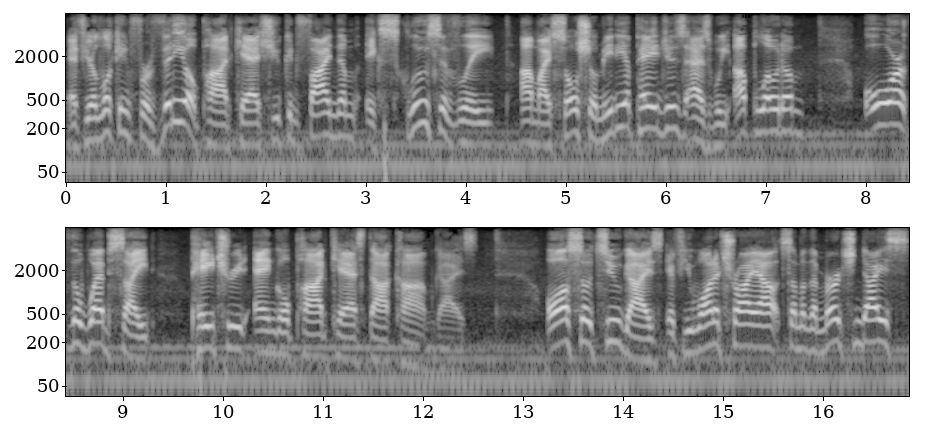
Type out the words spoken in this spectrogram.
If you're looking for video podcasts, you can find them exclusively on my social media pages as we upload them or the website patriotanglepodcast.com guys also too guys if you want to try out some of the merchandise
